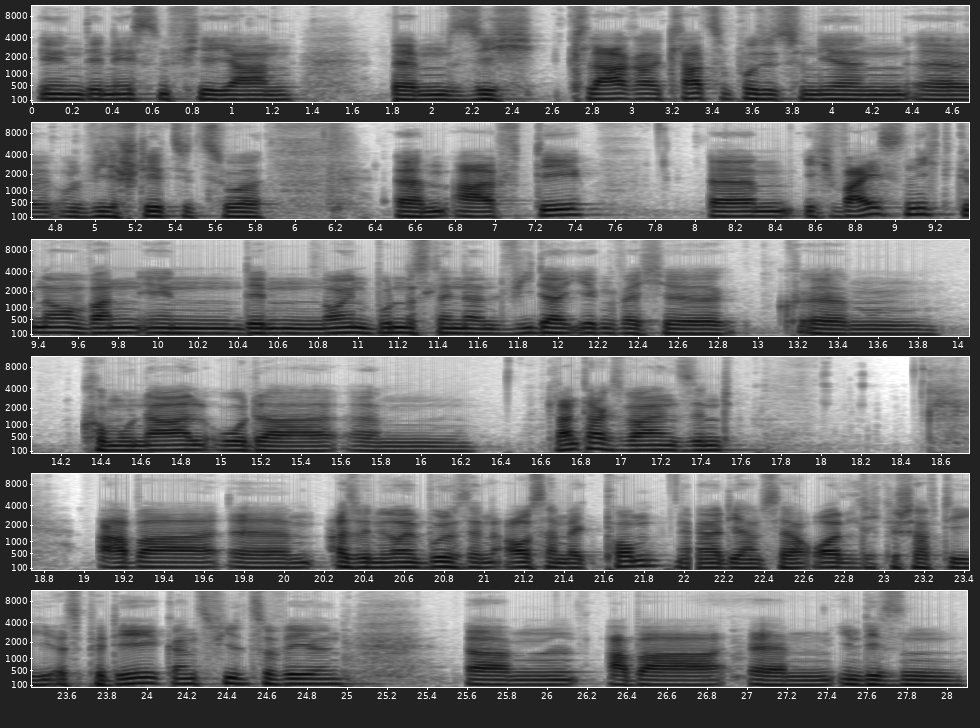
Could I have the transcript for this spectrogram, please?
in den nächsten vier Jahren, ähm, sich klarer, klar zu positionieren äh, und wie steht sie zur ähm, AfD. Ähm, ich weiß nicht genau, wann in den neuen Bundesländern wieder irgendwelche ähm, Kommunal- oder ähm, Landtagswahlen sind. Aber, ähm, also in den neuen Bundesländern außer MacPom, ja, die haben es ja ordentlich geschafft, die SPD ganz viel zu wählen. Ähm, aber ähm, in diesen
